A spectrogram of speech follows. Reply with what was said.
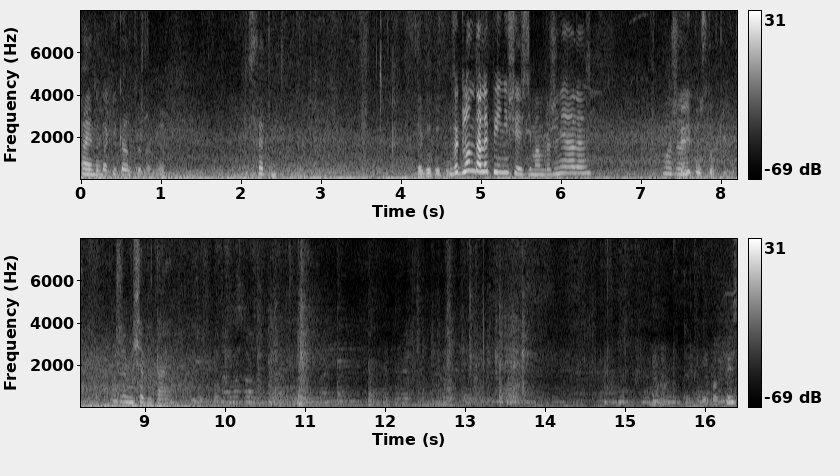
Fajny, To taki countryman, nie? świetny. Tego typu. Wygląda lepiej niż jeździ, mam wrażenie, ale może, Dwie i pół stówki kosztuje. może mi się wydaje. Taki podpis?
